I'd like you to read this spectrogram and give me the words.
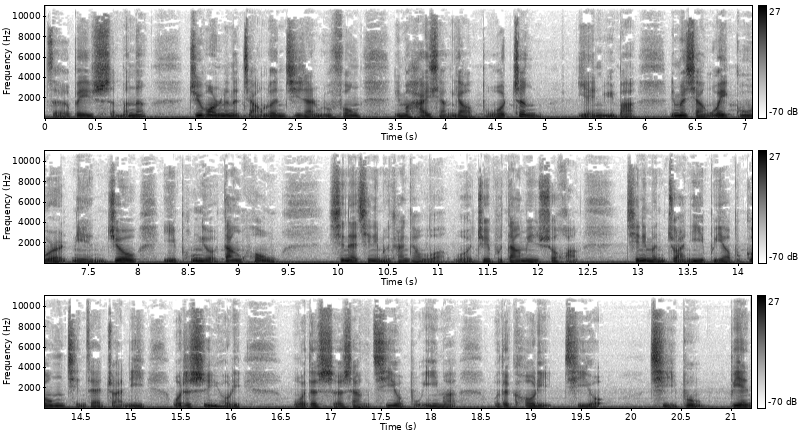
责备什么呢？绝望人的讲论既然如风，你们还想要博正言语吗？你们想为孤儿撵究，以朋友当货物？现在，请你们看看我，我绝不当面说谎。请你们转意，不要不公，请再转意。我的室友里，我的舌上岂有不义吗？我的口里岂有岂不变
